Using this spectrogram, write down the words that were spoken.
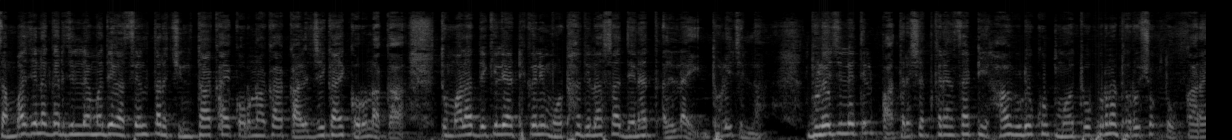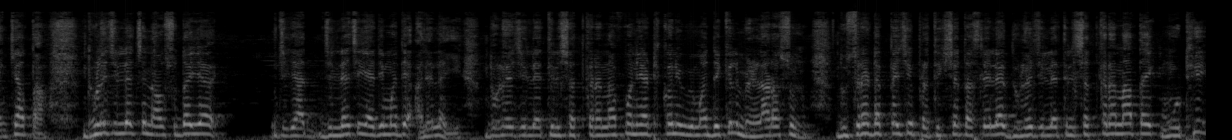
संभाजीनगर जिल्ह्यामध्ये असेल तर चिंता काय करू नका काळजी काय करू नका. तुम्हाला देखील या ठिकाणी मोठा दिलासा देण्यात आलेला आहे. धुळे जिल्हा. धुळे जिल्ह्यातील पात्र शेतकऱ्यांसाठी हा व्हिडिओ खूप महत्त्वपूर्ण ठरू शकतो. कारण की आता धुळे जिल्ह्याचे नाव सुद्धा या म्हणजे या जिल्ह्याच्या यादीमध्ये आलेलं आहे धुळे जिल्ह्यातील शेतकऱ्यांना पण या ठिकाणी विमा देखील मिळणार असून दुसऱ्या टप्प्याची प्रतीक्षेत असलेल्या धुळे जिल्ह्यातील शेतकऱ्यांना आता एक मोठी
